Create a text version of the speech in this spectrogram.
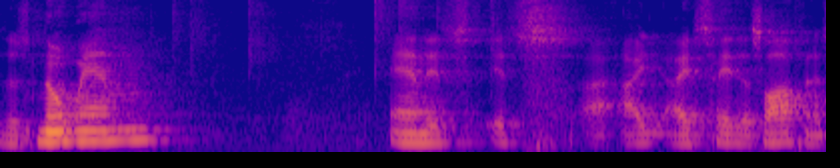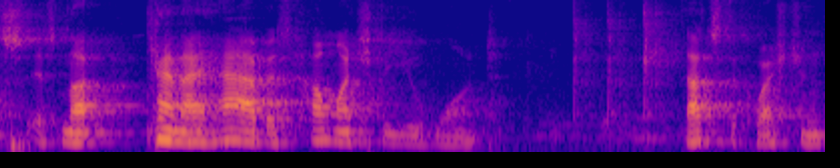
There's no end. And it's, it's I, I say this often, it's, it's not can I have, it's how much do you want? That's the question.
